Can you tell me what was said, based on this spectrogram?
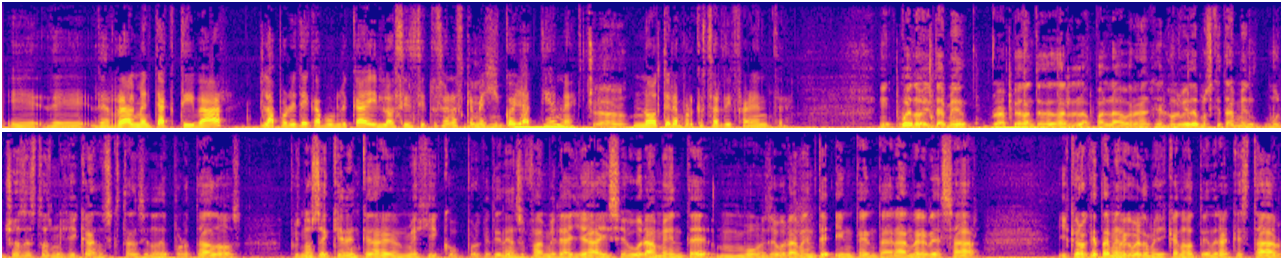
eh, de, de realmente activar la política pública y las instituciones que. México ya tiene. Claro. No tiene por qué ser diferente. Y, bueno, y también, rápido, antes de darle la palabra a Ángel, no olvidemos que también muchos de estos mexicanos que están siendo deportados, pues no se quieren quedar en México, porque tienen su familia allá y seguramente, muy seguramente, intentarán regresar. Y creo que también el gobierno mexicano tendrá que estar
